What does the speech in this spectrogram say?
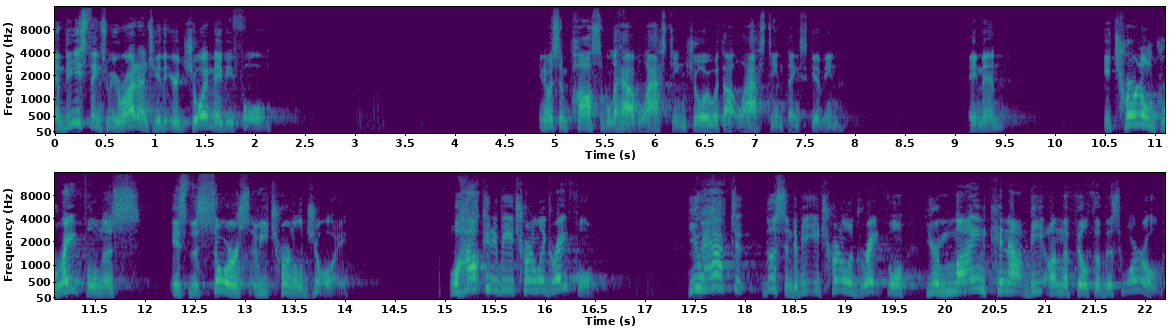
And these things we write unto you that your joy may be full. You know, it's impossible to have lasting joy without lasting thanksgiving. Amen? Eternal gratefulness is the source of eternal joy. Well, how can you be eternally grateful? You have to, listen, to be eternally grateful, your mind cannot be on the filth of this world.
